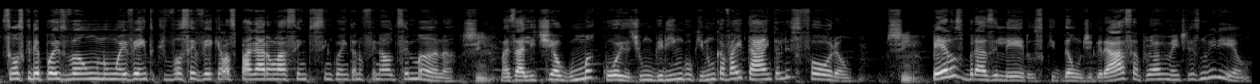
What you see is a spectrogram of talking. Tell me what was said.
são as que depois vão num evento que você vê que elas pagaram lá 150 no final de semana. Sim. Mas ali tinha alguma coisa, tinha um gringo que nunca vai estar, então eles foram. Sim. Pelos brasileiros que dão de graça, provavelmente eles não iriam.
